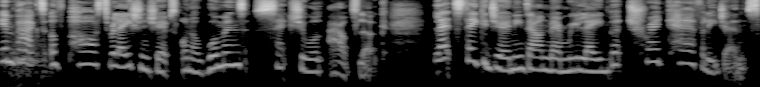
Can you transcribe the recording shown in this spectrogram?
Impact of past relationships on a woman's sexual outlook. Let's take a journey down memory lane, but tread carefully, gents.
